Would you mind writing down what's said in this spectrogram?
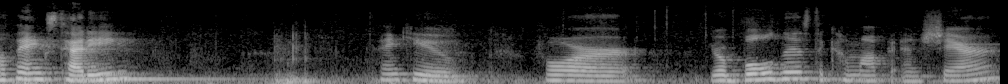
Well, thanks, Teddy. Thank you for your boldness to come up and share.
